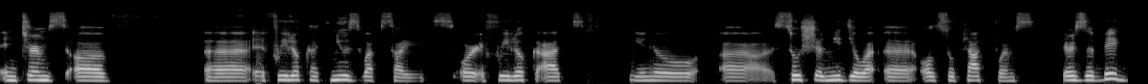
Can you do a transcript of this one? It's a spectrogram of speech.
in terms of uh, if we look at news websites or if we look at, you know, uh, social media uh, also platforms. There's a big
